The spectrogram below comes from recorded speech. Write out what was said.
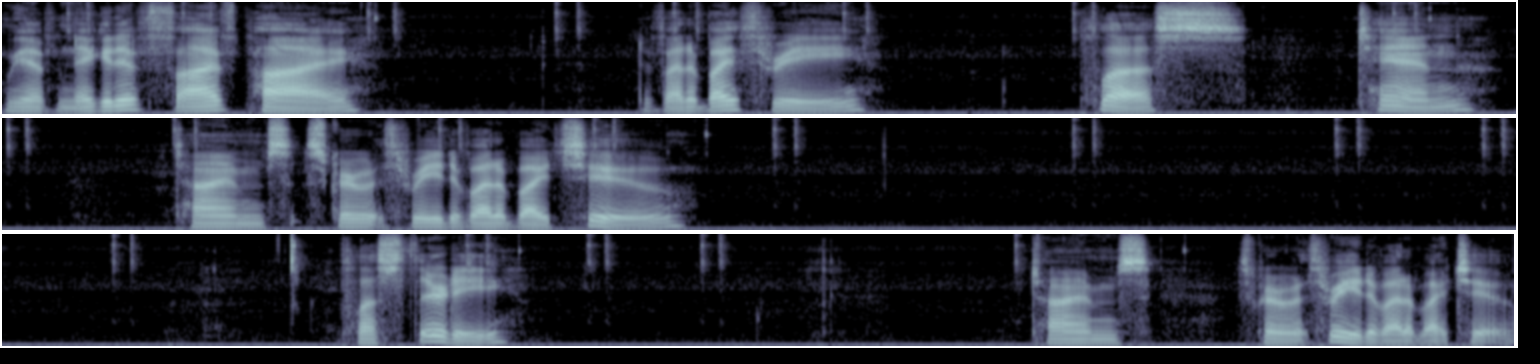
We have negative 5 pi divided by 3 plus 10 times square root 3 divided by 2 plus 30 times square root 3 divided by 2.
